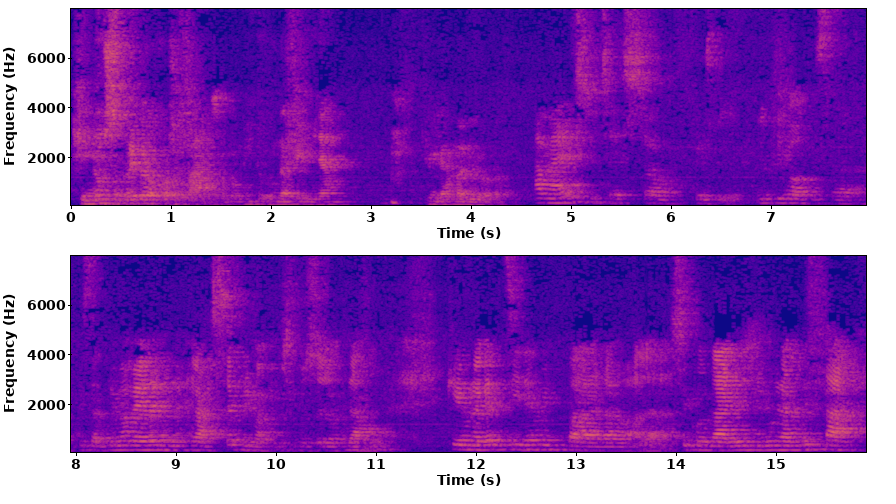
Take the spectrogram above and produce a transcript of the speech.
che non saprebbero cosa fare in quel momento con una femmina più in gamba di loro. A me è successo l'ultimo, questa, questa primavera in una classe, prima che ci fosse il lockdown, che una ragazzina mi fa alla, alla secondaria di primo grado mi fa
